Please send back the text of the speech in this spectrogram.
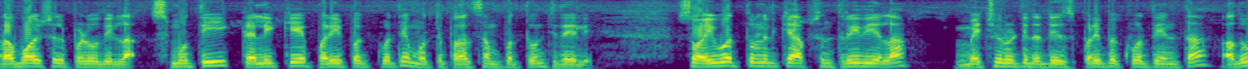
ಪ್ರಭಾವಿಸಲ್ಪಡುವುದಿಲ್ಲ? ಸ್ಮೃತಿ, ಕಲಿಕೆ, ಪರಿಪಕ್ವತೆ ಮತ್ತು ಪದಸಂಪತ್ತು ಅಂತಿದೆ ಇಲ್ಲಿ. ಸೊ ಐವತ್ತೊಂದಕ್ಕೆ ಆಪ್ಷನ್ ತ್ರೀ ಇದೆಯಲ್ಲ? ಮೆಚುರಿಟಿ ದಟ್ ಈಸ್ ಪರಿಪಕ್ವತೆ ಅಂತ ಅದು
